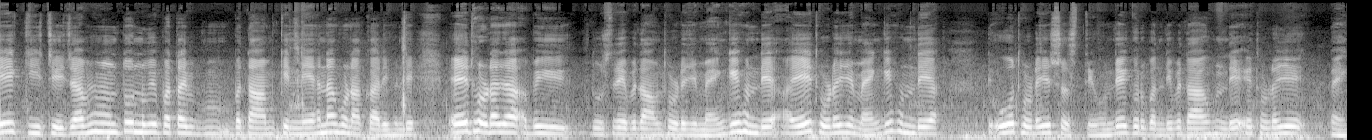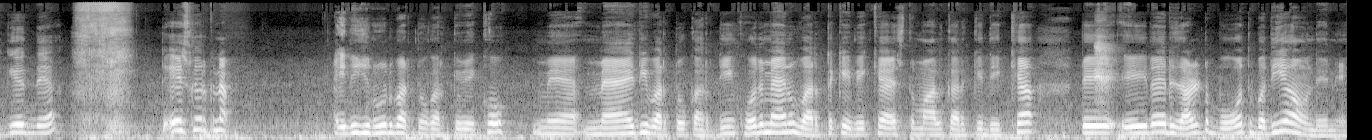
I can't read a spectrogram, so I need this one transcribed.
ਇਹ ਕੀ ਚੀਜ਼ ਆ। ਵੀ ਹੁਣ ਤੁਹਾਨੂੰ ਵੀ ਪਤਾ ਵੀ ਬਦਾਮ ਕਿੰਨੇ ਹਨਾ ਗੁਣਾਕਾਰੀ ਹੁੰਦੇ। ਇਹ ਥੋੜਾ ਜਿਹਾ ਵੀ ਦੂਸਰੇ ਬਦਾਮ ਥੋੜੇ ਜਿਹੇ ਮਹਿੰਗੇ ਹੁੰਦੇ ਆ। ਇਹ ਥੋੜੇ ਜਿਹੇ ਮਹਿੰਗੇ ਹੁੰਦੇ ਆ ਤੇ ਉਹ ਥੋੜੇ ਜਿਹੇ ਸਸਤੇ ਹੁੰਦੇ ਗੁਰਬੰਦੀ ਬਦਾਮ ਹੁੰਦੇ ਇਹ ਥੋੜੇ ਜਿਹੇ ਮਹਿੰਗੇ ਹੁੰਦੇ ਆ। ਤੇ ਇਸ ਕਰਕੇ ਨਾ ਇਹਦੀ ਜ਼ਰੂਰ ਵਰਤੋਂ ਕਰਕੇ ਵੇਖੋ। ਮੈਂ ਮੈਂ ਇਹਦੀ ਵਰਤੋਂ ਕਰਦੀ ਹਾਂ ਖੁਦ। ਮੈਂ ਇਹਨੂੰ ਵਰਤ ਕੇ ਵੇਖਿਆ, ਇਸਤੇਮਾਲ ਕਰਕੇ ਦੇਖਿਆ ਤੇ ਇਹਦਾ ਰਿਜ਼ਲਟ ਬਹੁਤ ਵਧੀਆ ਆਉਂਦੇ ਨੇ।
